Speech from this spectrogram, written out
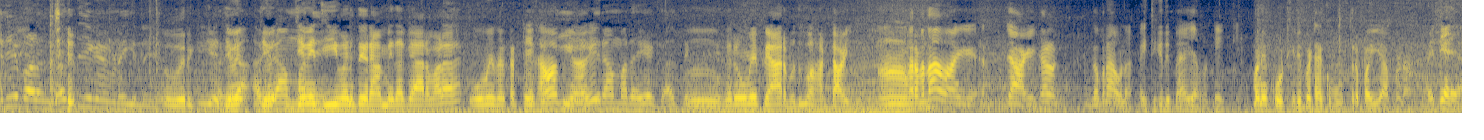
ਅਜੇ ਵਾਲ ਗਲਤ ਜੇ ਕਿਵੇਂ ਬਣਾਈ ਜਾਂਦੇ ਆ। ਹੋਰ ਕੀ ਹੈ? ਜਿਵੇਂ ਜਿਵੇਂ- ਜਿਵੇਂ ਜੀਵਨ ਤੇ ਰਾਮੇ ਦਾ ਪਿਆਰ ਵਾਲਾ ਹੈ, ਉਵੇਂ ਫਿਰ ਇਕੱਠੇ ਖਾਵਾਂ ਪੀਵਾਂਗੇ। ਤੇਰਾ ਮਤ ਹੈਗਾ ਗਲਤ ਹੂੰ, ਫਿਰ ਉਵੇਂ ਪਿਆਰ ਵਧੂਗਾ ਸਾਡਾ ਵੀ। ਹੂੰ, ਫਿਰ ਵਧਾਵਾਂਗੇ। ਜਾ ਕੇ ਘਰ ਘਬਰਾਉਣਾ। ਇੱਥੇ ਕਿਤੇ ਬਹਿ ਜਾ ਹੁਣ ਟੇਕ ਕੇ। ਮਨੇ ਕੋਠੀ ਤੇ ਬੈਠਾ ਕਬੂਤਰ ਪਾਈ ਆਪਣਾ। ਇੱਥੇ ਆ ਜਾ।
